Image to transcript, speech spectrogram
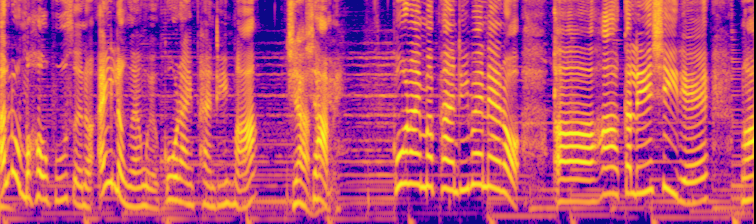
အဲ့လိုမဟုတ်ဘူးဆိုရင်တော့အဲ့ဒီလုပ်ငန်းခွင်ကိုကိုယ်တိုင်ဖန်တီးမှရရမယ်ကိုယ်တိုင်မဖန်တီးဘဲနဲ့တော့ အာဟာကလေးရှိတယ်ငါ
